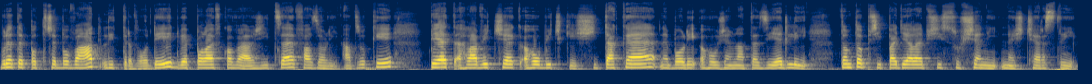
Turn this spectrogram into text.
Budete potřebovat litr vody, dvě polévkové lžíce fazolí adzuki, pět hlaviček houbičky šitaké neboli houževnaté zjedlí. V tomto případě je lepší sušený než čerstvý.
